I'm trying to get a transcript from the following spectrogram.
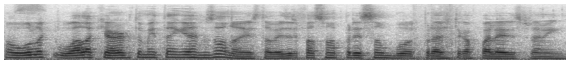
O Arco também está em guerra com os anões, talvez ele faça uma pressão boa para atrapalhar eles para mim.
